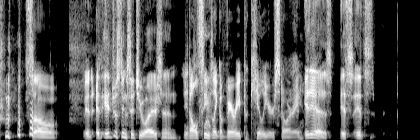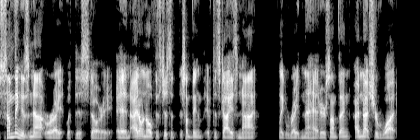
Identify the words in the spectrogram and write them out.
so an, an interesting situation It all seems like a very peculiar story. it is it's it's something is not right with this story, and I don't know if it's just a, something if this guy is not like right in the head or something. I'm not sure what,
